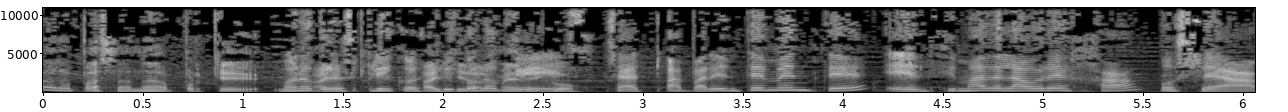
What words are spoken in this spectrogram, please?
ah, no pasa nada, porque... Bueno, pero hay- explico, explico lo que es. O sea, aparentemente, encima de la oreja, o sea,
